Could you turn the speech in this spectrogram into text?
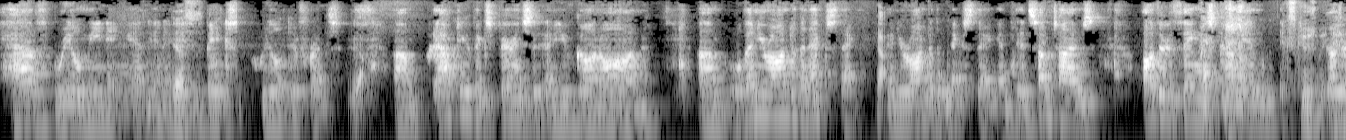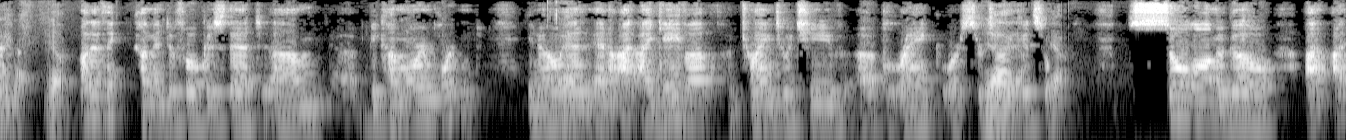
have real meaning and, and Yes. it makes real difference. Yeah. Um, but after you've experienced it and you've gone on, um, well, then you're on to the next thing, Yeah. and you're on to the next thing, and, and sometimes other things come in. Excuse me. Other, Yeah. other things come into focus that um, become more important. You know, Yeah. and, and I, I gave up trying to achieve a rank or Yeah, certificates yeah, yeah. so long ago. I, I,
